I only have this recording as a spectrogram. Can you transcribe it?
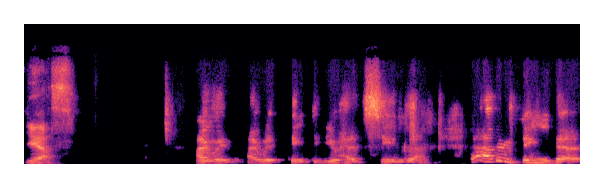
yes I would I would think that you had seen that. The other thing that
